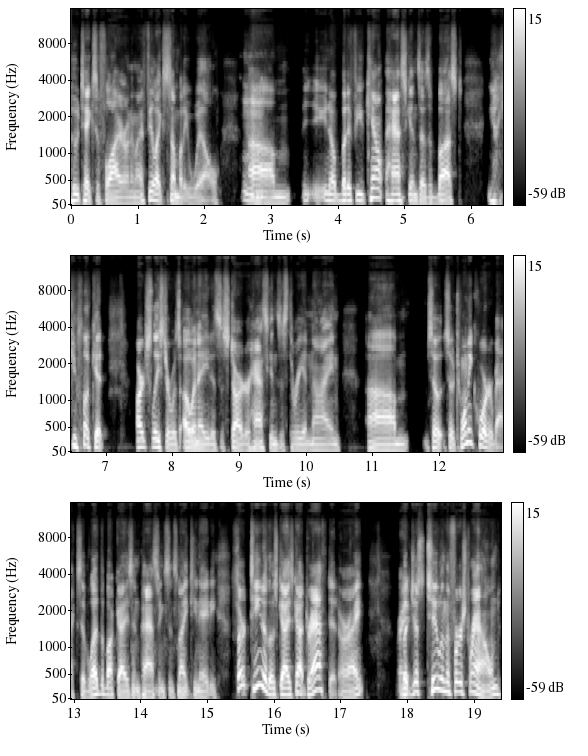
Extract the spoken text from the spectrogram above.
who takes a flyer on him. I feel like somebody will. Mm-hmm. Um, you know, but if you count Haskins as a bust, you, know, you look at Art Schlichter was 0 and 8 as a starter. Haskins is 3 and 9. Um, so so 20 quarterbacks have led the Buckeyes in passing since 1980. 13 of those guys got drafted, all right? right. But just two in the first round.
